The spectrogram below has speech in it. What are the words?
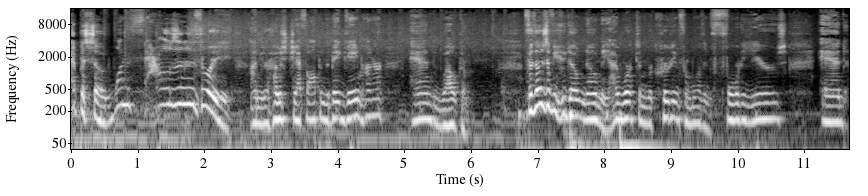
episode 1003. I'm your host, Jeff Altman, the Big Game Hunter, and welcome. For those of you who don't know me, I worked in recruiting for more than 40 years, and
